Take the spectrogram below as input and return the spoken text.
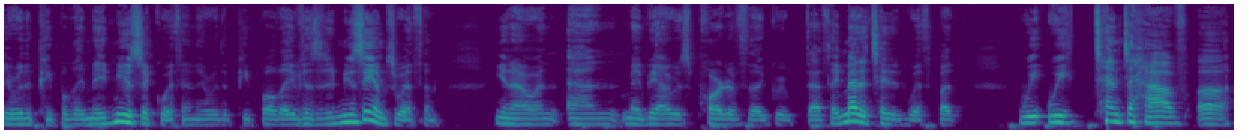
they were the people they made music with, and they were the people they visited museums with, and you know, and and maybe I was part of the group that they meditated with, but we we tend to have a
